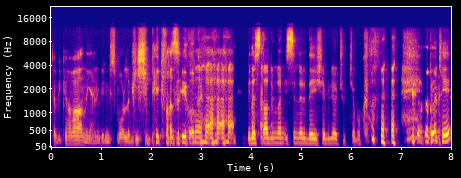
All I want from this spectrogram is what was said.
tabii ki havaalanı yani benim sporla bir işim pek fazla yok. bir de stadyumların isimleri değişebiliyor çok çabuk. Peki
